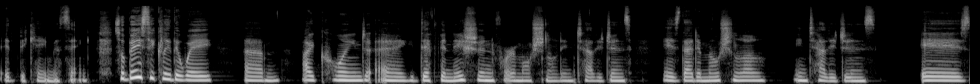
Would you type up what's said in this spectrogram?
it became a thing. So basically, the way um, I coined a definition for emotional intelligence is that emotional intelligence is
